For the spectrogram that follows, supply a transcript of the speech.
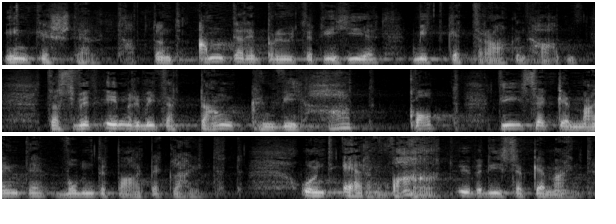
hingestellt hat. Und andere Brüder, die hier mitgetragen haben. Dass wir immer wieder danken, wie hat Gott diese Gemeinde wunderbar begleitet. Und er wacht über diese Gemeinde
